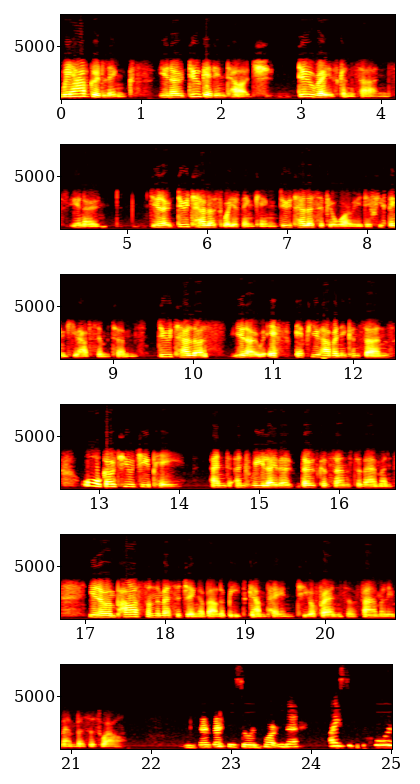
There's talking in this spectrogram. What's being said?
we have good links, you know, do get in touch, do raise concerns, you know, you know, do tell us what you're thinking. Do tell us if you're worried, if you think you have symptoms. Do tell us, you know, if, if you have any concerns, or go to your GP and, and relay the, those concerns to them and, you know, and pass on the messaging about the BEAT campaign to your friends and family members as well. That, that is so important. Uh, I suppose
